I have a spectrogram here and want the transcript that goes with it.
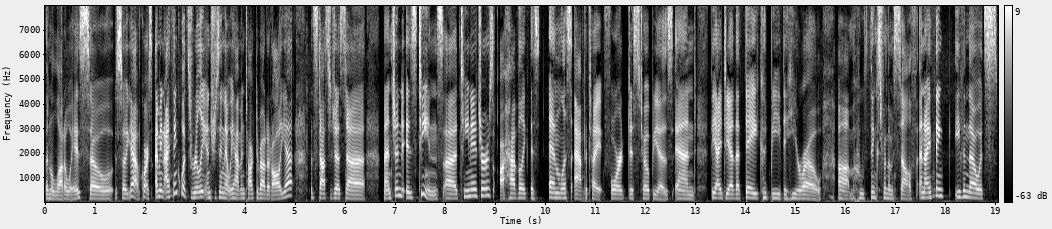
in a lot of ways. So so yeah, of course. I mean, I think what's really interesting that we haven't talked about at all yet, but Stassa just uh, mentioned, is teens. Uh, teenagers have like this endless appetite for dystopias and the idea that they could be the hero um, who thinks for themselves. And I think even though it's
